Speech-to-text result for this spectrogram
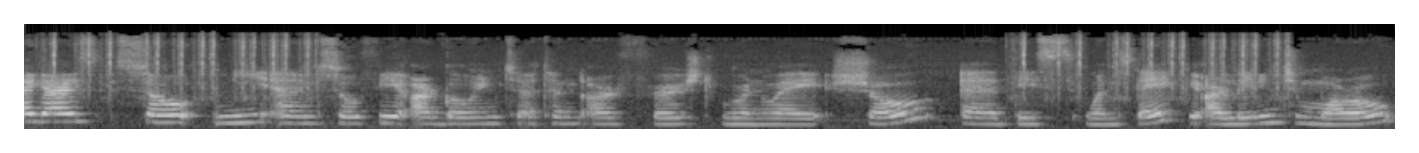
Hi guys, so me and Sofie are going to attend our first runway show uh, this Wednesday. We are leaving tomorrow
